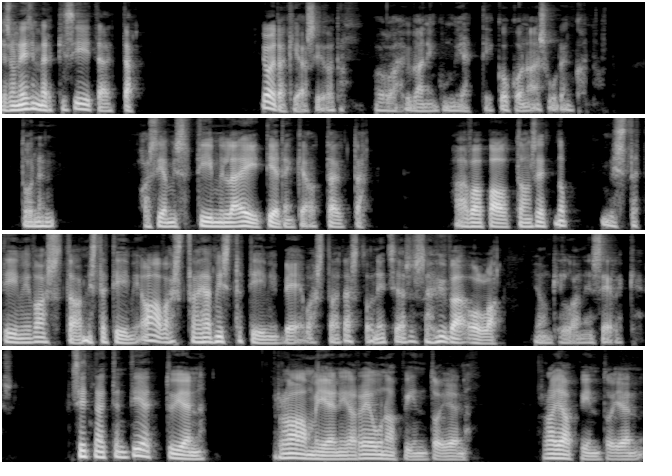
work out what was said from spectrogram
Ja se on esimerkki siitä, että joitakin asioita voi olla hyvä niin kuin miettiä kokonaisuuden kannalta. Toinen asia, missä tiimillä ei tietenkään ole täyttä vapautta, on se, että no, mistä tiimi vastaa, mistä tiimi A vastaa ja mistä tiimi B vastaa. Tästä on itse asiassa hyvä olla jonkinlainen selkeys. Sitten näiden tiettyjen raamien ja reunapintojen, rajapintojen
